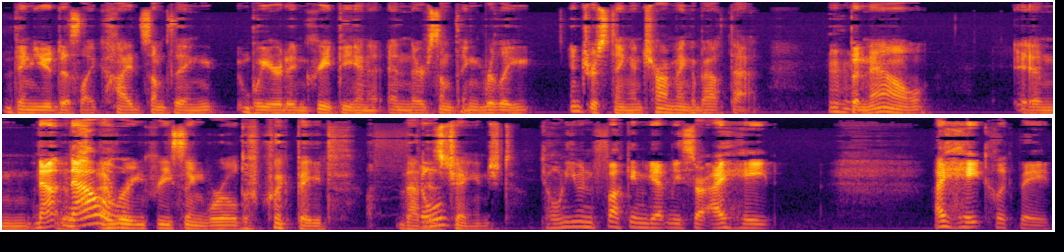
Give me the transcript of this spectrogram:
then you just like hide something weird and creepy in it, and there's something really interesting and charming about that. But now, in Now- this now- ever increasing world of clickbait, that has changed. Don't even fucking get me started. I hate, I hate clickbait.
